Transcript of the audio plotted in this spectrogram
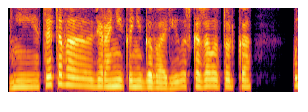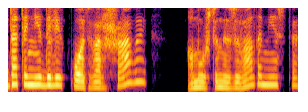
Нет, этого Вероника не говорила, сказала только куда-то недалеко от Варшавы, а может, и называла место.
